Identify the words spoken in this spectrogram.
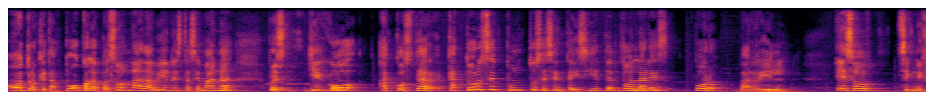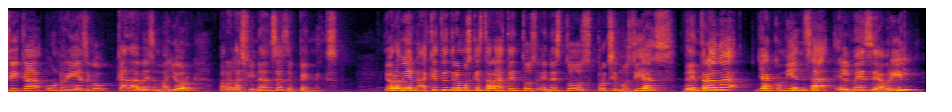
otro que tampoco la pasó nada bien esta semana, pues llegó a costar 14.67 dólares por barril. Eso significa un riesgo cada vez mayor para las finanzas de Pemex. Y ahora bien, ¿a qué tendremos que estar atentos en estos próximos días? De entrada, ya comienza el mes de abril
